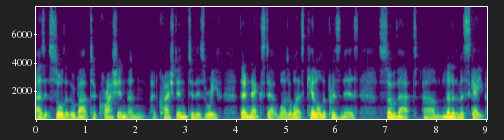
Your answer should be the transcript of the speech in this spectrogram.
as it saw that they were about to crash in and had crashed into this reef, their next step was, well, let's kill all the prisoners so that um, none of them escape.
